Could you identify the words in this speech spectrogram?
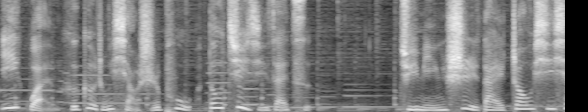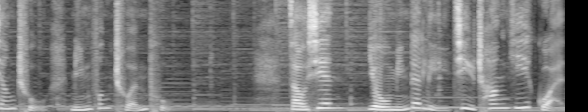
医馆和各种小食铺都聚集在此，居民世代朝夕相处，民风淳朴。早先有名的李继昌医馆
